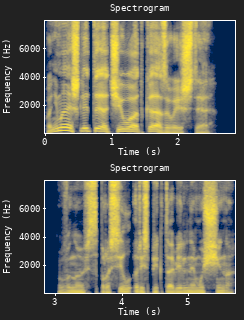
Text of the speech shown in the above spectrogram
«Понимаешь ли ты, от чего отказываешься?» — вновь спросил респектабельный мужчина.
